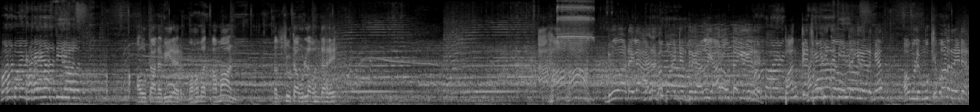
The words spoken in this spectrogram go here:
One point Haryana Steelers. Out ஆன வீரர் முகமது அமான். சப்ஸ்டியூட்டா உள்ள வந்தாரு. டூவாடையில அழகா பாயிண்ட் எடுத்திருக்காரு. அதுவும் யார் அவுட் ஆகியிருக்காரு பங்கஜ் மோஹித் அவுட் ஆகியிருக்காருங்க அவங்களுடைய முக்கியமான ரைடர்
